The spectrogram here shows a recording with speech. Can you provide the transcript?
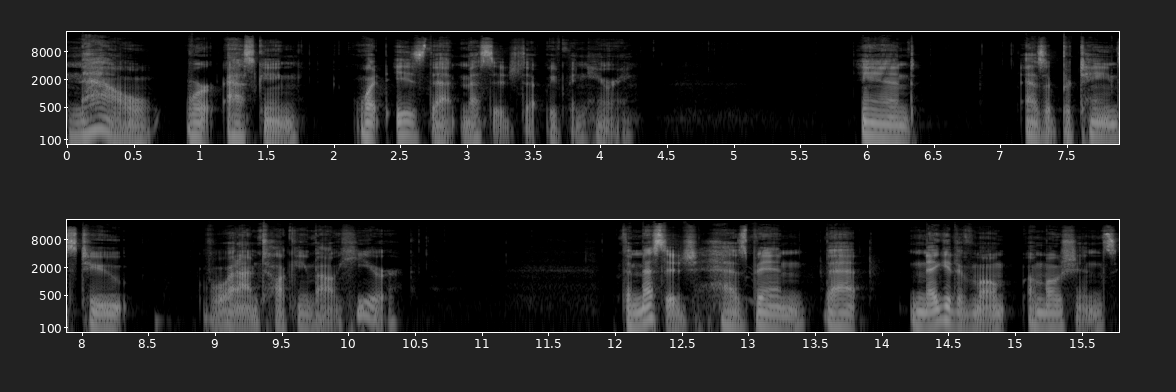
now we're asking, what is that message that we've been hearing? And as it pertains to what I'm talking about here, the message has been that negative mo- emotions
